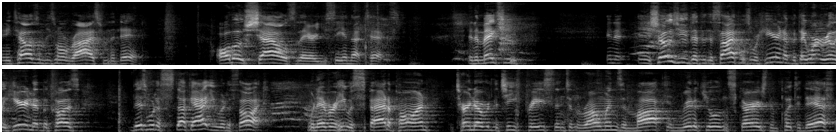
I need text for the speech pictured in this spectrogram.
And he tells them he's going to rise from the dead. All those shalls there you see in that text. And it makes you, and it, and it shows you that the disciples were hearing it, but they weren't really hearing it because this would have stuck out, you would have thought, whenever he was spat upon, turned over to the chief priests and to the Romans and mocked and ridiculed and scourged and put to death.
